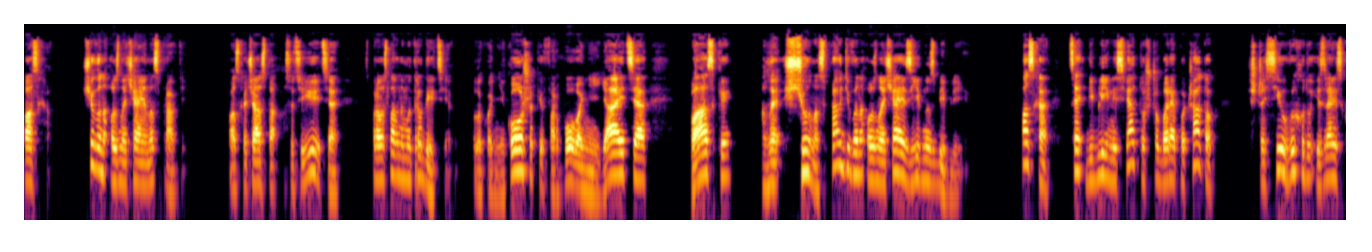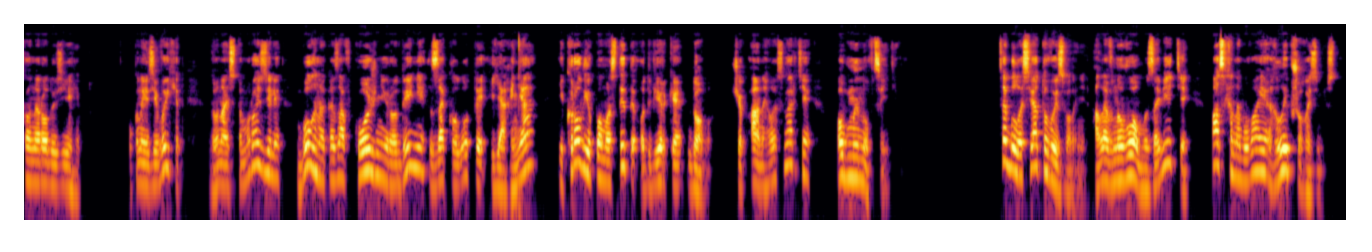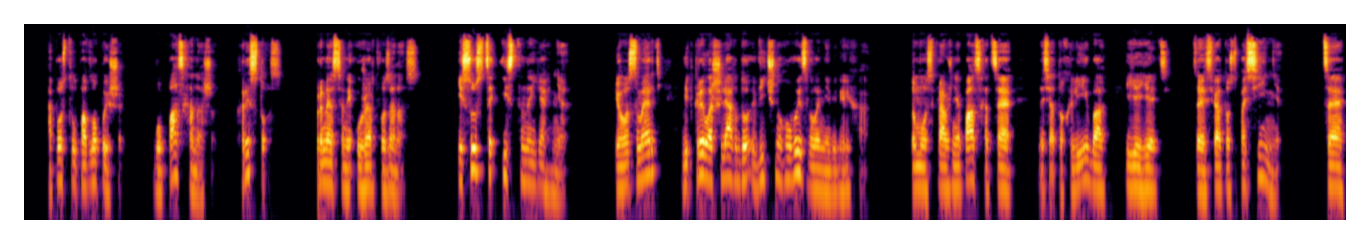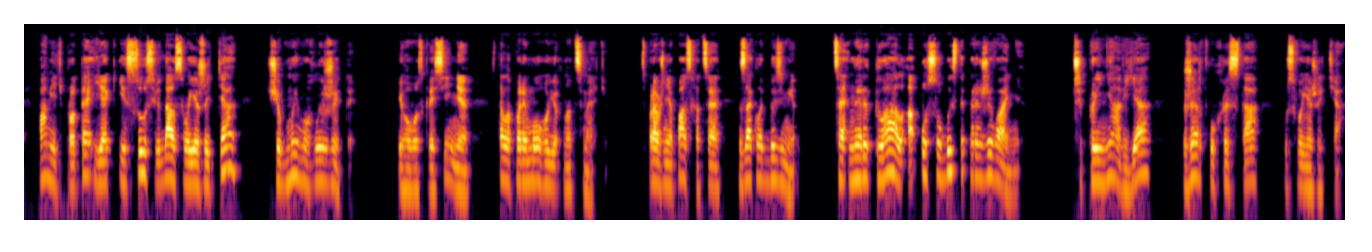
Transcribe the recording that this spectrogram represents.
Пасха. Що вона означає насправді? Пасха часто асоціюється з православними традиціями: великодні кошики, фарбовані яйця, паски. Але що насправді вона означає згідно з Біблією? Пасха це біблійне свято, що бере початок з часів виходу ізраїльського народу з Єгипту. У книзі Вихід, в 12 розділі, Бог наказав кожній родині заколоти ягня і кров'ю помастити одвірки дому, щоб ангел смерті обминув цей дім. Це було свято визволення, але в Новому Завіті Пасха набуває глибшого змісту. Апостол Павло пише: бо Пасха наша Христос, принесений у жертву за нас. Ісус це істинне ягня. Його смерть відкрила шлях до вічного визволення від гріха. Тому справжня Пасха це не свято хліба і яєць, це свято спасіння, це пам'ять про те, як Ісус віддав своє життя, щоб ми могли жити. Його Воскресіння стало перемогою над смертю. Справжня Пасха це заклик до змін. Це не ритуал, а особисте переживання. Чи прийняв я жертву Христа у своє життя?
